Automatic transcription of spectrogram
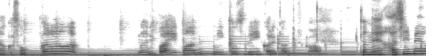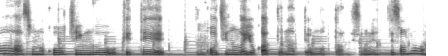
なんかそっから何バイマンに突然行かれたんですか？とね初めはそのコーチングを受けてうんコーチングが良かったなって思ったんですよね。でその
